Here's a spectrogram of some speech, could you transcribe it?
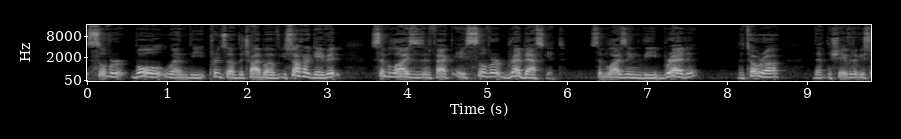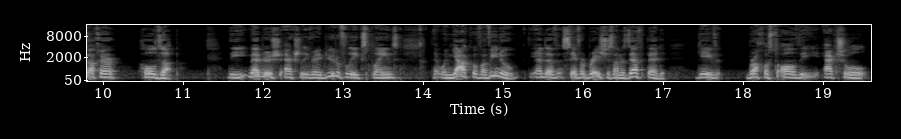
silver bowl, when the prince of the tribe of Yisachar gave it, symbolizes in fact a silver bread basket, symbolizing the bread, the Torah, that the Shevet of Yisachar holds up. The Medrash actually very beautifully explains that when Yaakov Avinu, at the end of Sefer Bereshis on his deathbed, gave brachos to all the actual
